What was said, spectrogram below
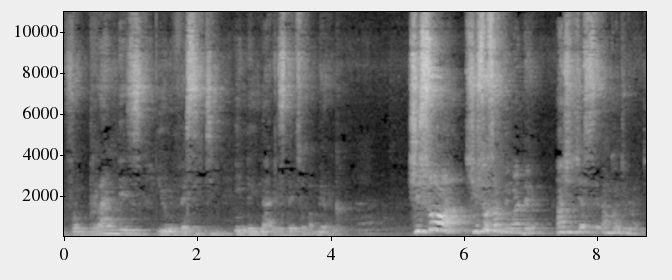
from Brandeis University in the United States of America. She saw she saw something one day and she just said, I'm going to write.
